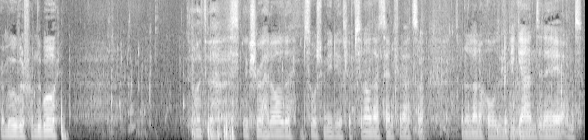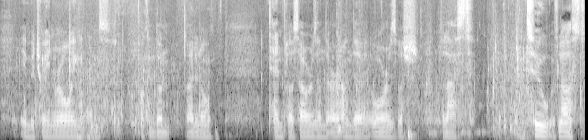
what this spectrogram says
removal from the boat. To make sure I had all the social media clips and all that sent for that. So it's been a lot of holding the began today and in between rowing and fucking done. I don't know, ten plus hours on the er, on the oars, but the last two have lost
